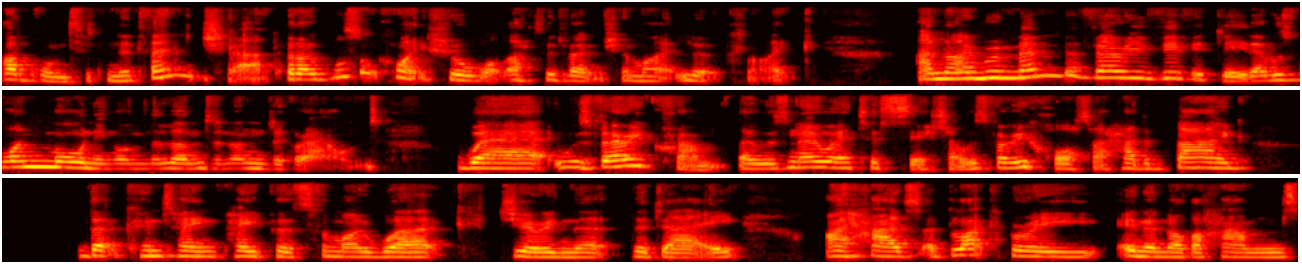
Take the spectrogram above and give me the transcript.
I wanted an adventure, but I wasn't quite sure what that adventure might look like. And I remember very vividly there was one morning on the London Underground where it was very cramped. There was nowhere to sit. I was very hot. I had a bag that contained papers for my work during the, the day. I had a Blackberry in another hand,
